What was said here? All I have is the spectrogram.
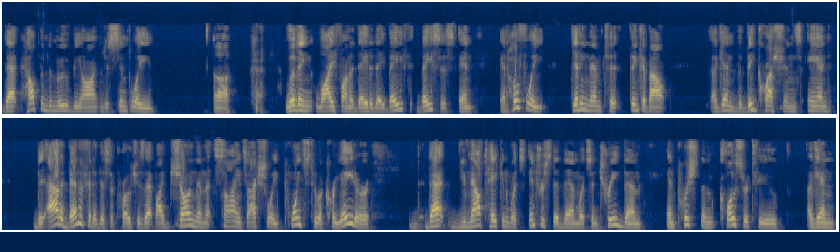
that help them to move beyond just simply uh, living life on a day-to-day basis, and and hopefully getting them to think about again the big questions and the added benefit of this approach is that by showing them that science actually points to a creator that you've now taken what's interested them, what's intrigued them, and pushed them closer to, again,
